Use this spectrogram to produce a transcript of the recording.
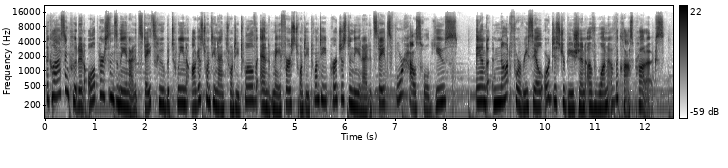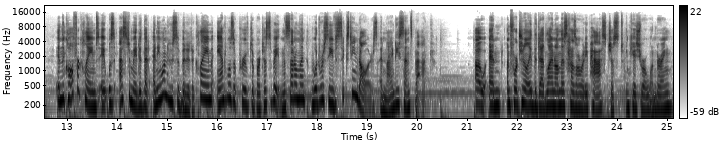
The class included all persons in the United States who, between August 29, 2012 and May 1, 2020, purchased in the United States for household use and not for resale or distribution of one of the class products. In the call for claims, it was estimated that anyone who submitted a claim and was approved to participate in the settlement would receive $16.90 back. Oh, and unfortunately, the deadline on this has already passed, just in case you were wondering.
